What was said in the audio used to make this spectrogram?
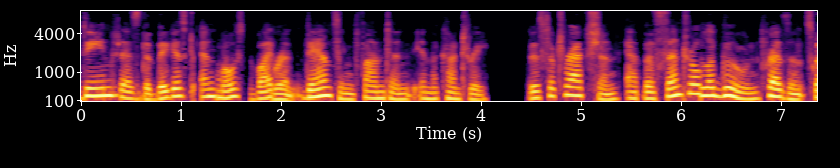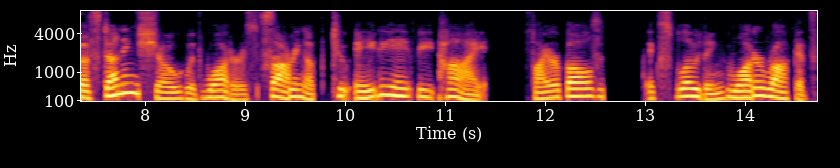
Deemed as the biggest and most vibrant dancing fountain in the country, this attraction at the Central Lagoon presents a stunning show with waters soaring up to 88 feet high, fireballs, exploding water rockets,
